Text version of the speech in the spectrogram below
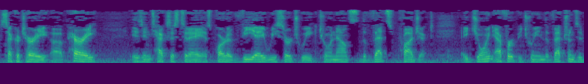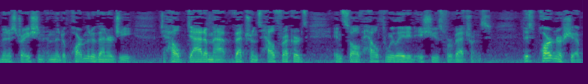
Secretary uh, Perry is in Texas today as part of VA Research Week to announce the VETS Project, a joint effort between the Veterans Administration and the Department of Energy to help data map veterans' health records and solve health related issues for veterans. This partnership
